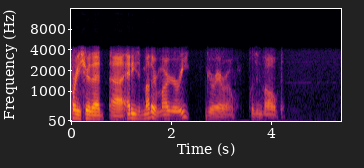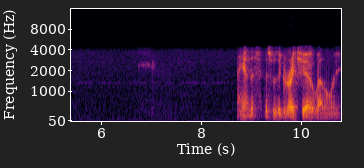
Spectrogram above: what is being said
Pretty sure that uh, Eddie's mother, Marguerite Guerrero, was involved. Man, this this was a great show, by the way.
